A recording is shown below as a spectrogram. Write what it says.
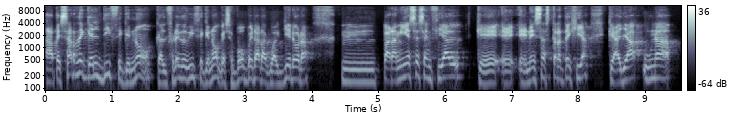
a pesar de que él dice que no, que Alfredo dice que no, que se puede operar a cualquier hora, mm, para mí es esencial que en esa estrategia que haya una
